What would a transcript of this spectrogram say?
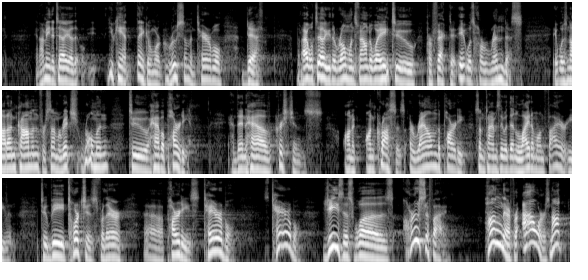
And I mean to tell you that you can't think of a more gruesome and terrible death. But I will tell you, the Romans found a way to perfect it. It was horrendous. It was not uncommon for some rich Roman to have a party and then have Christians on, a, on crosses around the party. Sometimes they would then light them on fire, even to be torches for their uh, parties. Terrible. It's terrible. Jesus was crucified, hung there for hours, not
